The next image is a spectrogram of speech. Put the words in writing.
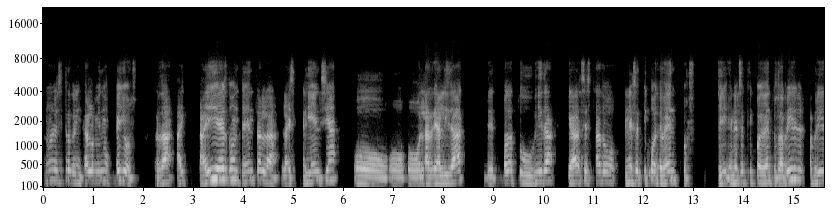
no necesitas brincar lo mismo que ellos, ¿verdad? Hay, ahí es donde entra la, la experiencia o, la realidad de toda tu vida que has estado en ese tipo de eventos, ¿sí? En ese tipo de eventos. Abrir, abrir,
